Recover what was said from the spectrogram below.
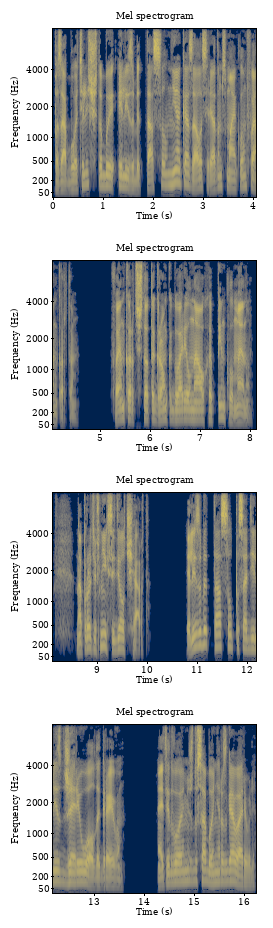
позаботились, чтобы Элизабет Тассел не оказалась рядом с Майклом Фэнкортом. Фэнкорт что-то громко говорил на ухо Пинклмену. Напротив них сидел Чарт. Элизабет Тассел посадили с Джерри Уолдегрейвом. Эти двое между собой не разговаривали.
